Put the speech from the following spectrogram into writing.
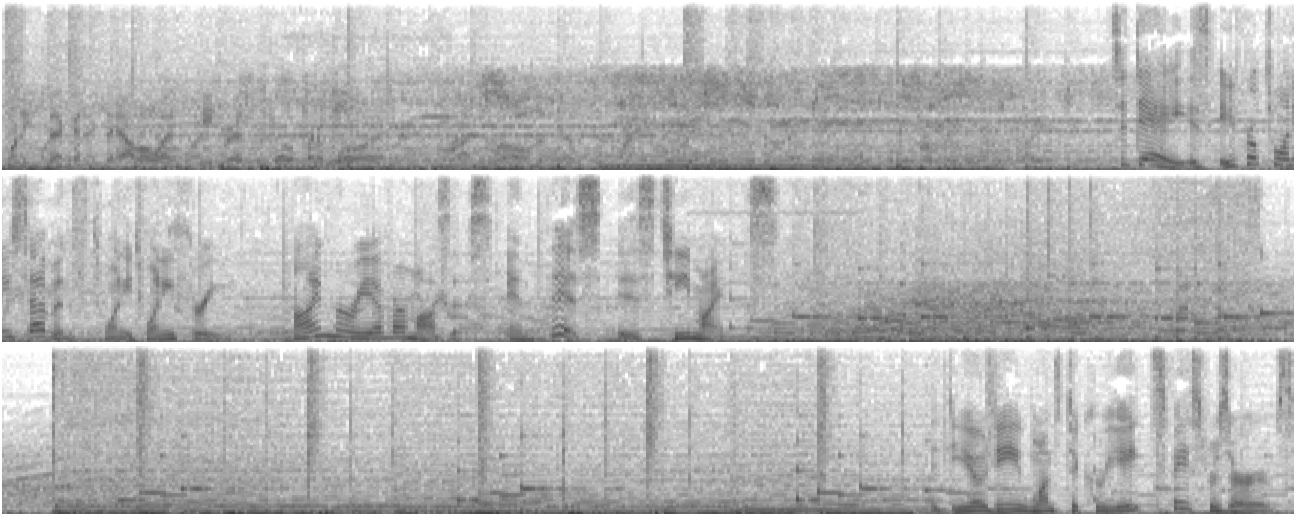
20 seconds to LOS speed rest. Go for deploy. Today is April 27th, 2023. I'm Maria Varmazis, and this is T Minus. The DoD wants to create space reserves.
